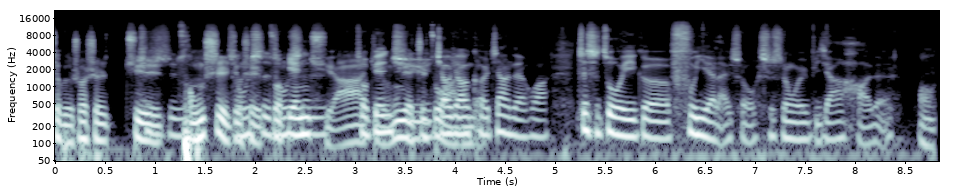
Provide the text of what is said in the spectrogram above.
就比如说是去从事，就是做编曲啊，做编曲、音乐制作教教课这样的话，这是作为一个副业来说，我是认为比较好的。哦，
